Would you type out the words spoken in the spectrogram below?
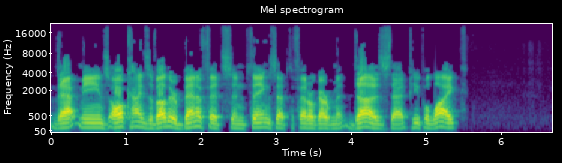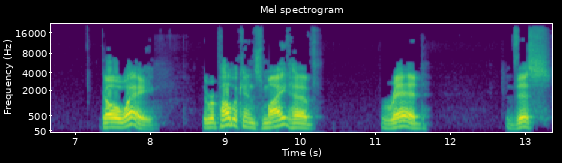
that means all kinds of other benefits and things that the federal government does that people like go away. The Republicans might have read this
